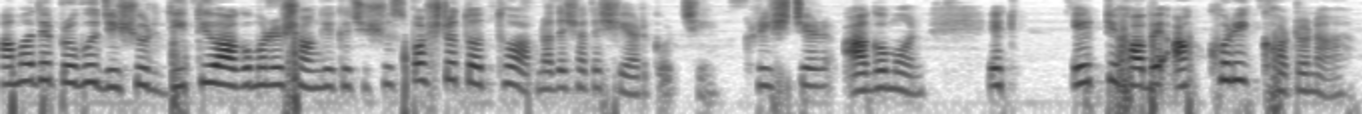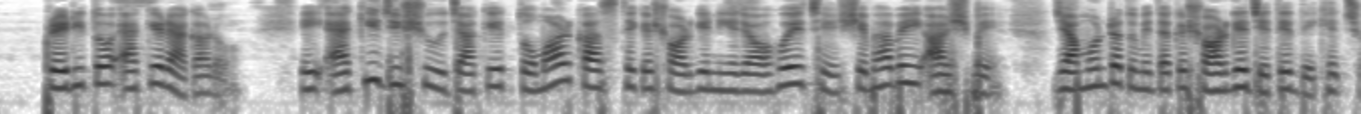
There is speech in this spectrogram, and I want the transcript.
আমাদের প্রভু যিশুর দ্বিতীয় আগমনের সঙ্গে কিছু সুস্পষ্ট তথ্য আপনাদের সাথে শেয়ার করছি। খ্রিস্টের আগমন এক এটি হবে আক্ষরিক ঘটনা, প্রেরিত একের এগারো। এই একই যিশু যাকে তোমার কাছ থেকে স্বর্গে নিয়ে যাওয়া হয়েছে, সেভাবেই আসবে, যেমনটা তুমি তাকে স্বর্গে যেতে দেখেছ।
